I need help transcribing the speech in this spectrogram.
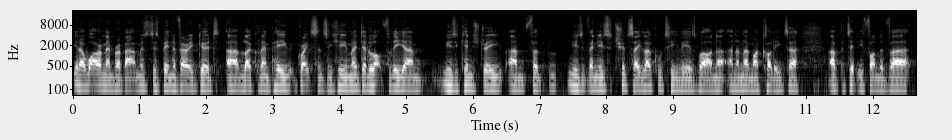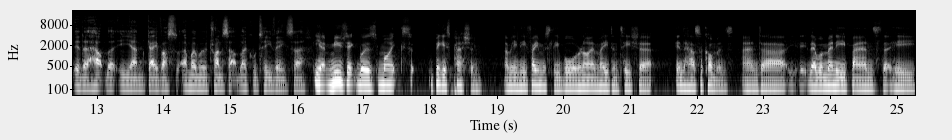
you know what I remember about him is just being a very good uh, local MP, great sense of humour. Did a lot for the um, music industry, um, for music venues. Should say local TV as well. And, uh, and I know my colleagues are, are particularly fond of uh, the help that he um, gave us, and when we were trying to set up local TV. So Yeah, music was Mike's biggest passion. I mean, he famously wore an Iron Maiden T-shirt in the House of Commons, and uh, there were many bands that he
